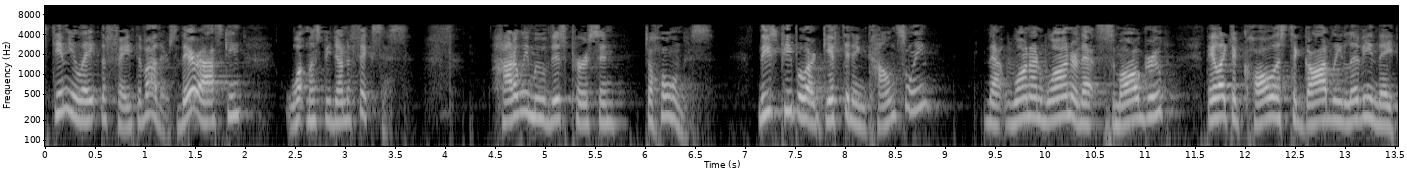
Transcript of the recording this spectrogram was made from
stimulate the faith of others. They're asking, what must be done to fix this? How do we move this person to wholeness? These people are gifted in counseling, that one on one or that small group. They like to call us to godly living. They,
